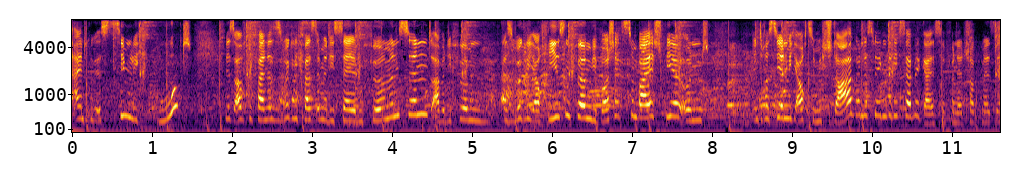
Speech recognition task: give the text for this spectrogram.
Eindruck ist ziemlich gut. Mir ist aufgefallen, dass es wirklich fast immer dieselben Firmen sind, aber die Firmen, also wirklich auch Riesenfirmen wie Bosch jetzt zum Beispiel und interessieren mich auch ziemlich stark und deswegen bin ich sehr begeistert von der Jobmesse.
